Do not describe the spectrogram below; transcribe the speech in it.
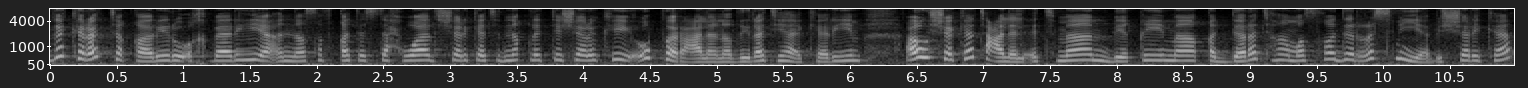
ذكرت تقارير إخبارية أن صفقة استحواذ شركة النقل التشاركي أوبر على نظيرتها كريم أوشكت على الإتمام بقيمة قدرتها مصادر رسمية بالشركة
